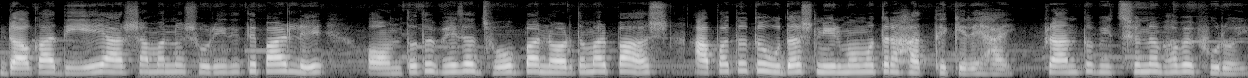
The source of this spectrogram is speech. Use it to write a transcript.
ডগা দিয়ে আর সামান্য সরিয়ে দিতে পারলে অন্তত ভেজা ঝোপ বা নর্দমার পাশ আপাতত উদাস নির্মমতার হাত থেকে রেহাই প্রান্ত বিচ্ছিন্নভাবে ফুরোয়,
